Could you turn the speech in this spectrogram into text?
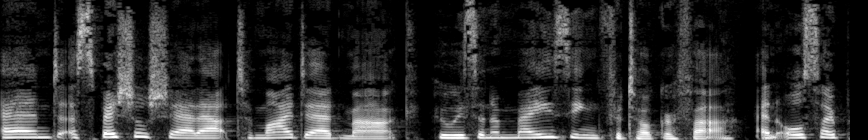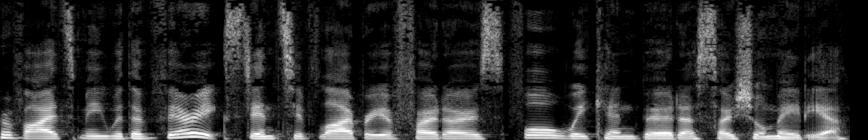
And a special shout out to my dad, Mark, who is an amazing photographer and also provides me with a very extensive library of photos for Weekend Birder social media.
